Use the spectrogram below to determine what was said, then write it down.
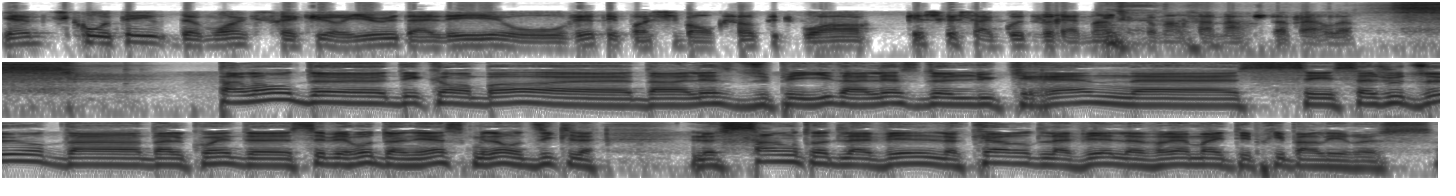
il y a un petit côté de moi qui serait curieux d'aller au vite et pas si bon que ça, puis de voir qu'est-ce que ça goûte vraiment, et comment ça marche cette affaire-là. Parlons de, des combats euh, dans l'est du pays, dans l'est de l'Ukraine. Euh, c'est ça joue dur dans, dans le coin de Severodonetsk, mais là on dit que le, le, centre de la ville, le cœur de la ville a vraiment été pris par les Russes.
